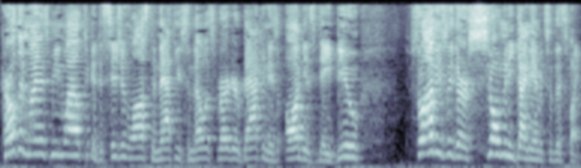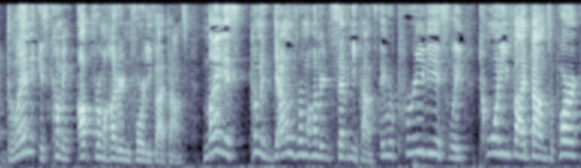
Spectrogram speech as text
Carlton Minus, meanwhile, took a decision loss to Matthew Semelsberger back in his August debut. So obviously there are so many dynamics of this fight. Glenn is coming up from 145 pounds. Minus coming down from 170 pounds. They were previously 25 pounds apart.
